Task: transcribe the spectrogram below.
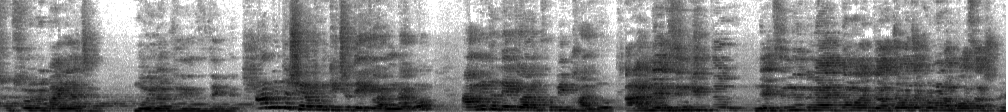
সুস্থের বাইরে আছে মহিলা দেখলে। আমি তো সেরকম কিছু দেখলাম না গো আমি তো দেখলাম খুবই ভালো। আর নেক্সট দিন কিন্তু নেক্সট দিন তুমি একদম ওই দরজা বজা করবে না বস আসবে।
